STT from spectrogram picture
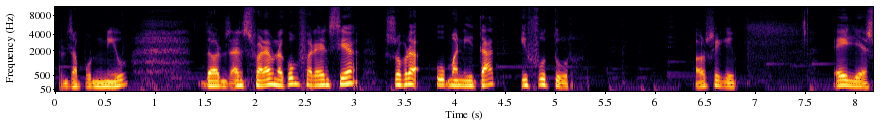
ens sap un niu, doncs ens farà una conferència sobre humanitat i futur. O sigui, ell és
